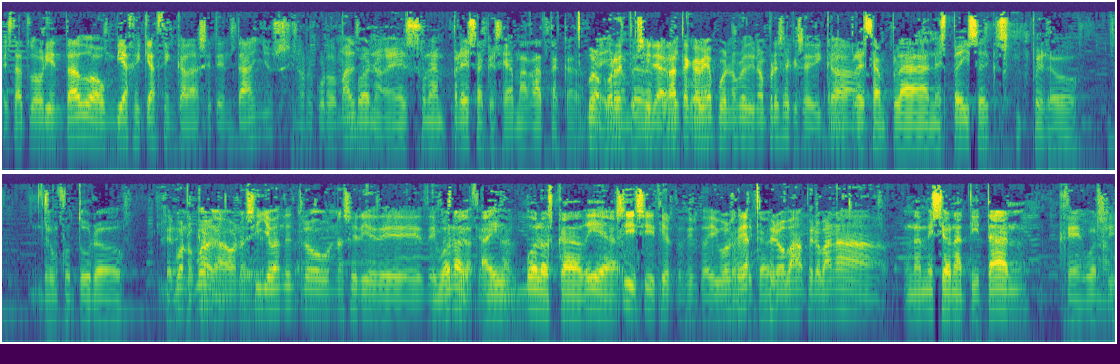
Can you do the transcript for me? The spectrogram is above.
está todo orientado a un viaje que hacen cada 70 años, si no recuerdo mal. Bueno, es una empresa que se llama Gattaca. Bueno, correcto, sí, la gata película. cambia por el nombre de una empresa que se dedica Una empresa en plan SpaceX, pero de un futuro. Bueno, bueno, aún así llevan dentro una serie de, de Y bueno, hay vuelos cada día. Sí, sí, cierto, cierto. Hay vuelos allá, Prácticamente. pero, van, pero van a... Una misión a Titán, que bueno, Sí.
